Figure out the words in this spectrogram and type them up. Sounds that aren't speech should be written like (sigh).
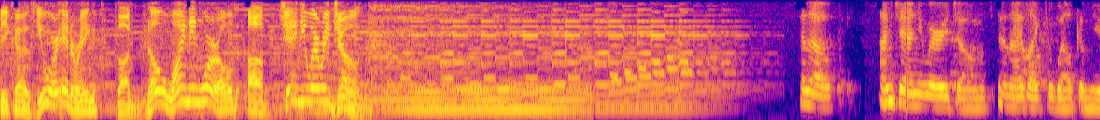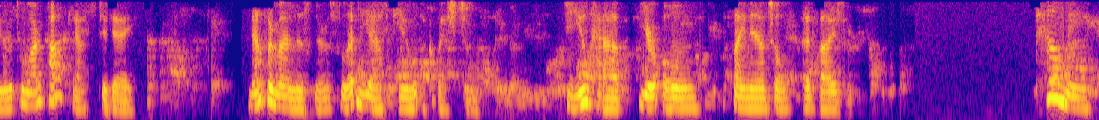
because you are entering the no whining world of January Jones. Hello, I'm January Jones, and I'd like to welcome you to our podcast today. Now for my listeners, let me ask you a question. Do you have your own financial advisor? Tell me,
